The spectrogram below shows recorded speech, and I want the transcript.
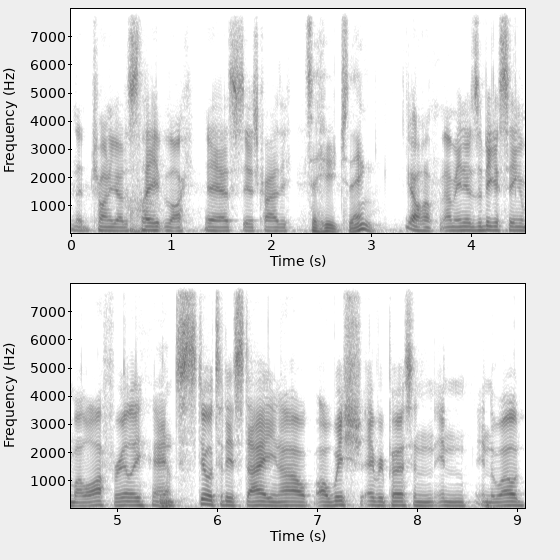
and trying to go to sleep. Like yeah, it was, it was crazy. It's a huge thing. Yeah, I mean, it was the biggest thing of my life, really, and Yep. still to this day, you know, I, I wish every person in in the world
